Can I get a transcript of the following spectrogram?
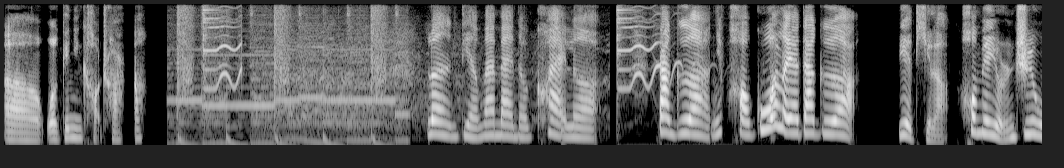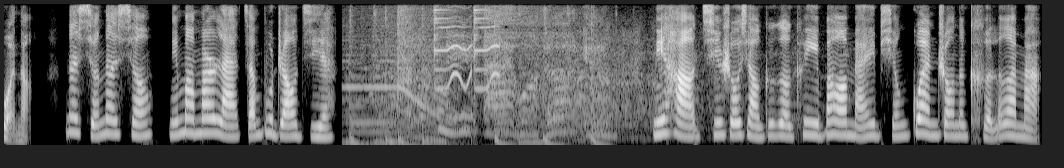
呃，我给你烤串儿啊。论点外卖的快乐，大哥，你跑过了呀，大哥。别提了，后面有人追我呢。那行那行，您慢慢来，咱不着急。你好，骑手小哥哥，可以帮我买一瓶罐装的可乐吗？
